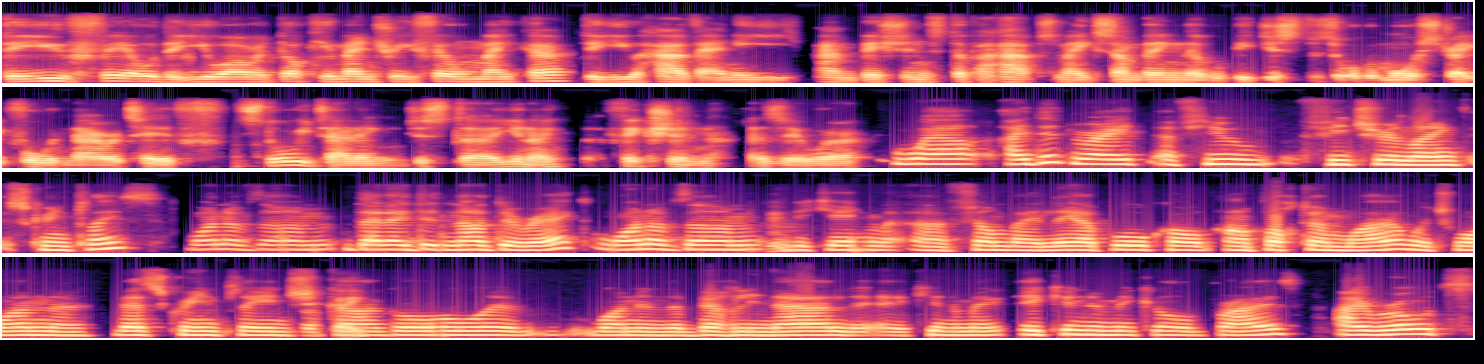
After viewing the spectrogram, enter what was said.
Do you feel that you are a documentary filmmaker? Do you have any ambitions to perhaps make something that would be just sort of a more straightforward narrative storytelling, just uh, you know fiction, as it were? Well, I did write a few feature length screenplays. One of them that I did not direct. One of them became a film by Léa Pool called Emporte-moi, which won Best Screenplay in Chicago, uh, one in the Berlinale Economic, Economical Prize. I wrote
